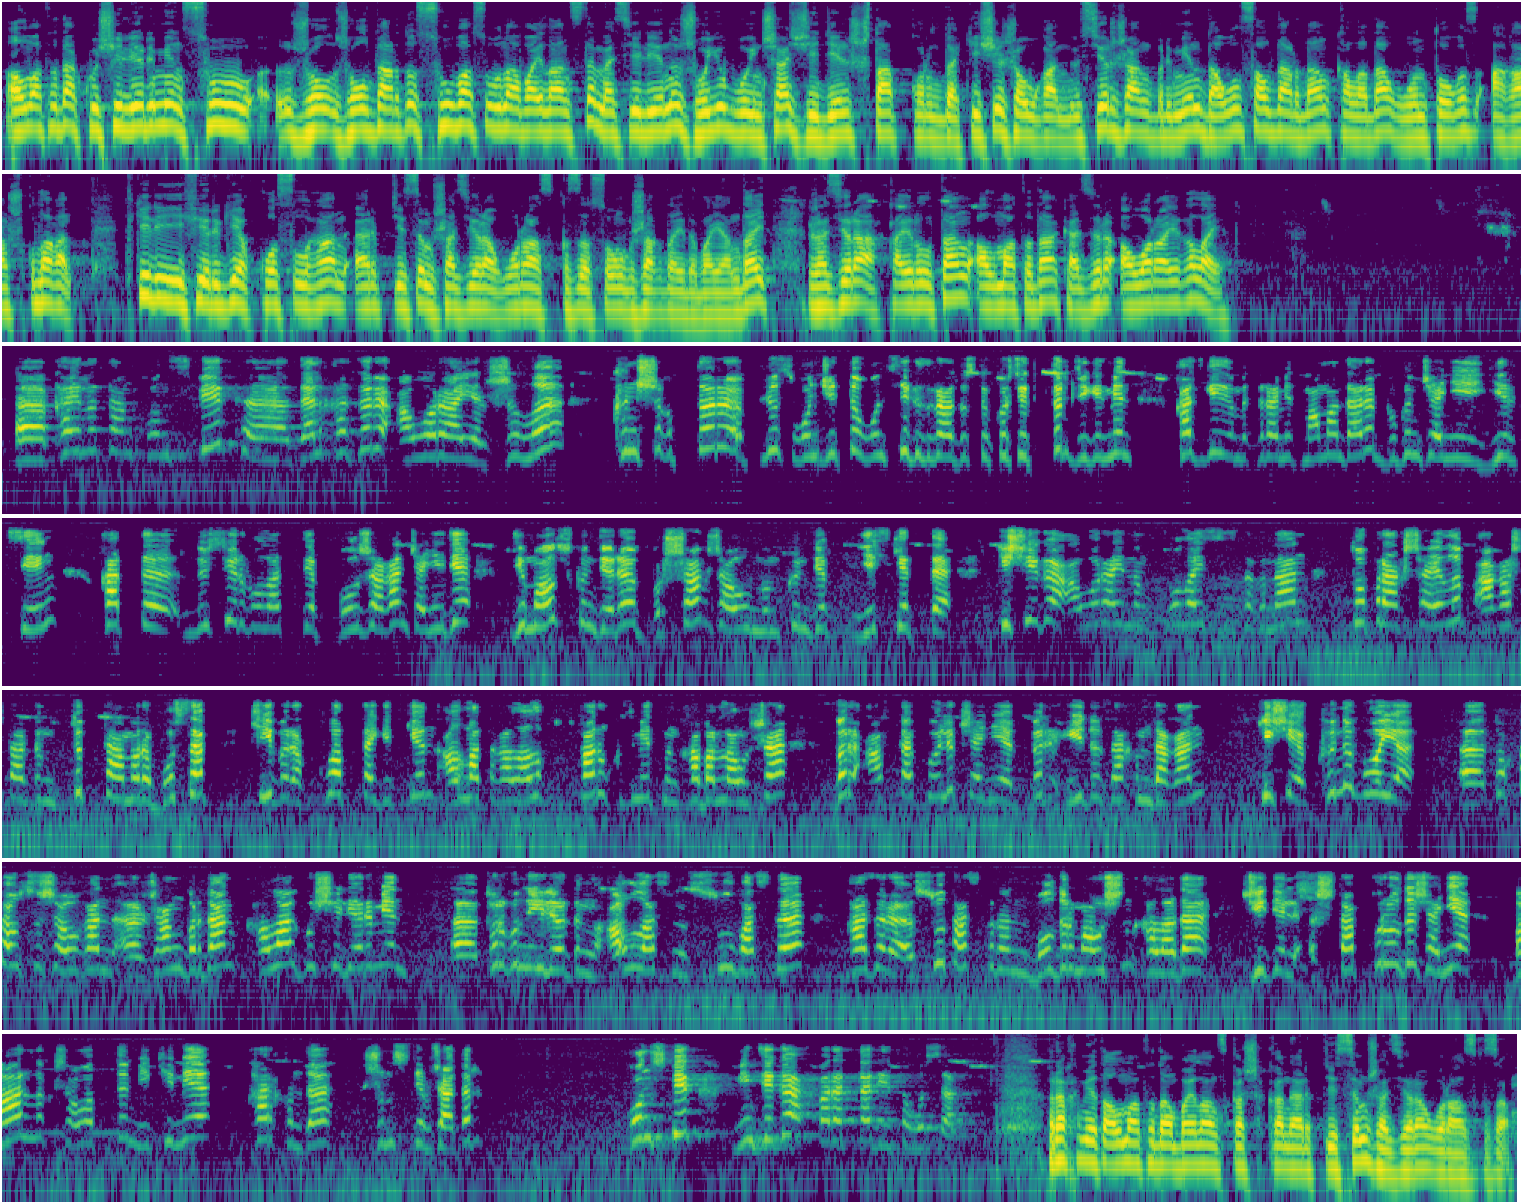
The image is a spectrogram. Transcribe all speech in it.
Алматыда көшелері мен су жол, жолдарды су басуына байланысты мәселені жою бойынша жедел штаб құрылды. Кеше жауған нөсер жаңбыр дауыл салдарынан қалада 19 ағаш құлаған. Тікелей эфирге қосылған әріптесім Жазира Ораз қызы соңғы жағдайды баяндайды. Жазира, қайырлы таң Алматыда қазір ауа райы қалай? Қайырлы таң Қонысбек, дәл қазір ауа райы жылы, күн шығып тұр плюс 17-18 градусты көрсетіп тұр дегенмен қазгидромет мамандары бүгін және ертең қатты нөсер болады деп болжаған және де демалыс күндері бұршақ жауы мүмкін деп ескертті. Кешегі ауа райының қолайсыздығынан топырақ шайылып ағаштардың түп тамыры босап кейбірі құлап та кеткен алматы қалалық құтқару қызметінің хабарлауынша бір автокөлік және бір үйді зақымдаған. Кеше күні бойы тоқтаусыз жауған жаңбырдан қала көшелері мен тұрғын үйлердің ауласын су басты. Қазір су тасқынын болдырмау үшін қалада жедел штаб құрылды және барлық жауапты мекеме қарқынды жұмыс істеп жатыр. Қонысбек мендегі ақпараттар енді осы. Рахмет. Алматыдан байланысқа шыққан әріптесім жазира оразқызы.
